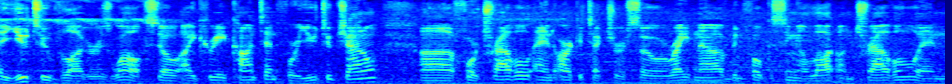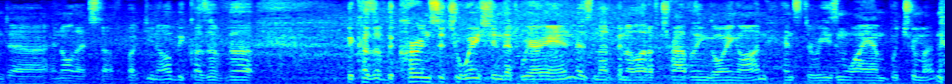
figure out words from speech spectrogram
a YouTube vlogger as well, so I create content for a YouTube channel uh, for travel and architecture. So right now I've been focusing a lot on travel and uh, and all that stuff. But you know, because of the because of the current situation that we are in, there's not been a lot of traveling going on. Hence the reason why I'm Butchuman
